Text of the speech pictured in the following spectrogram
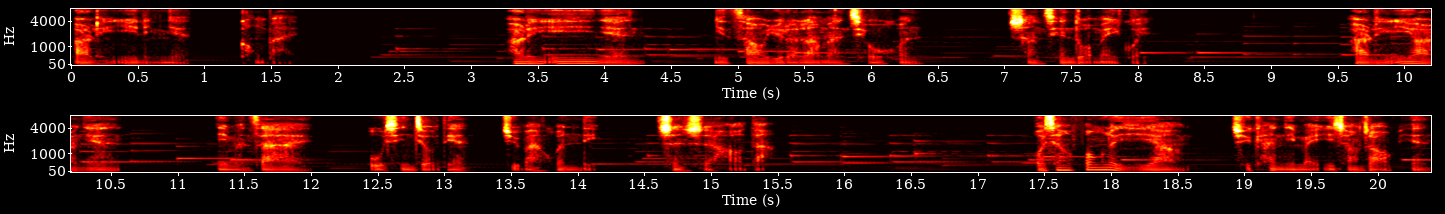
二零一零年空白，二零一一年。你遭遇了浪漫求婚，上千朵玫瑰。二零一二年，你们在五星酒店举办婚礼，声势浩大。我像疯了一样去看你每一张照片，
